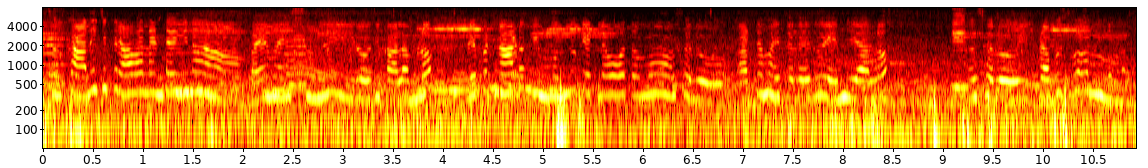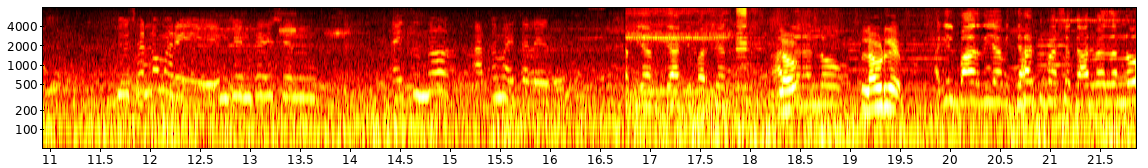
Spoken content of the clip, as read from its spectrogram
అసలు కాలేజీకి రావాలంటే అయినా భయం వేస్తుంది ఈరోజు కాలంలో. రేపటి నాడు మేము ముందుకు ఎట్లా పోతామో అసలు అర్థమవుతలేదు ఏం చేయాలో. అసలు ఈ ప్రభుత్వం ఫ్యూచర్లో మరి ఏం జనరేషన్ అవుతుందో అర్థమవుతలేదు భారతీయ విద్యార్థి పరిషత్ ఆధ్వర్యంలో అఖిల భారతీయ విద్యార్థి పరిషత్ ఆధ్వర్యంలో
